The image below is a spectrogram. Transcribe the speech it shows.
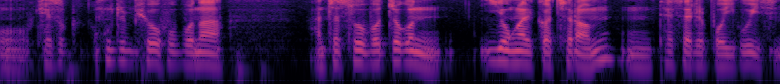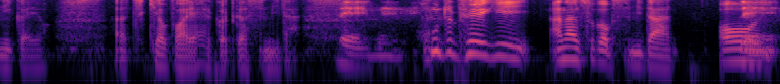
어, 계속 홍준표 후보나 안철수 후보 쪽은 이용할 것처럼 음, 태세를 보이고 있으니까요. 아, 지켜봐야 할 것 같습니다. 네, 네. 홍준표 얘기 안 할 수가 없습니다. 어, 네.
